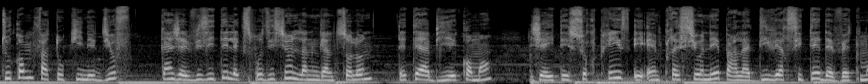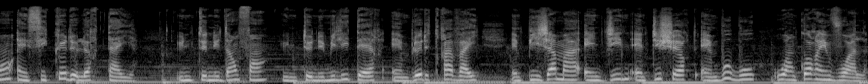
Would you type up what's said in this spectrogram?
Tout comme Fatou Kine Diouf, quand j'ai visité l'exposition Langan Solon, t'étais habillée comment? J'ai été surprise et impressionnée par la diversité des vêtements ainsi que de leur taille. Une tenue d'enfant, une tenue militaire, un bleu de travail, un pyjama, un jean, un t-shirt, un boubou ou encore un voile.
